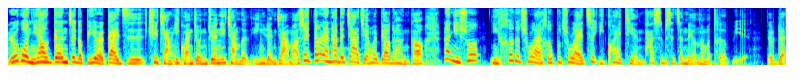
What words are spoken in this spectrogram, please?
如果你要跟这个比尔盖茨去抢一款酒，你觉得你抢得赢人家吗？所以当然它的价钱会标的很高。那你说你喝得出来，喝不出来？这一块田，它是不是真的有那么特别？对不对？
